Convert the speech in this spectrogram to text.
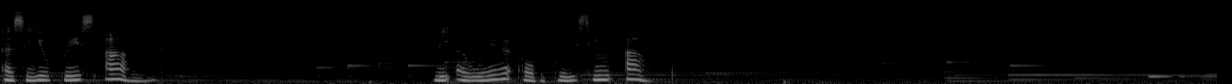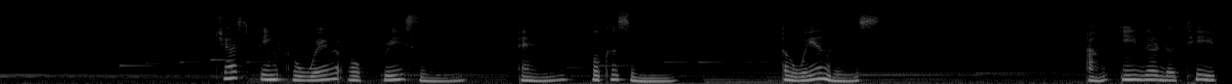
As you breathe out, be aware of breathing out. Just being aware of breathing and focusing awareness on either the tip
